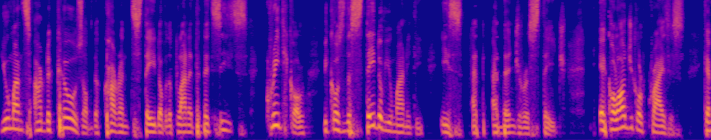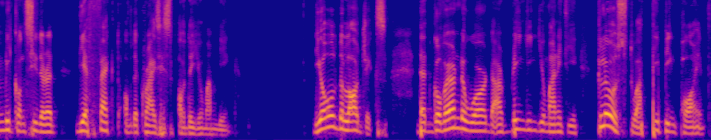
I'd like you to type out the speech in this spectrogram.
Humans are the cause of the current state of the planet that is critical because the state of humanity is at a dangerous stage. Ecological crisis can be considered the effect of the crisis of the human being. The old logics that govern the world are bringing humanity close to a tipping point.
